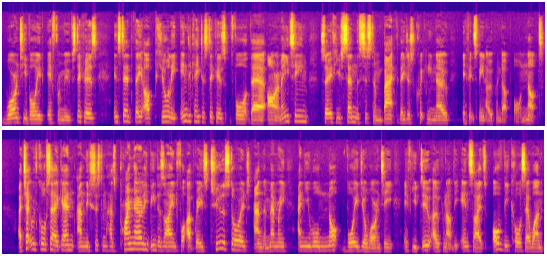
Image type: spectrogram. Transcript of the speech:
warranty void if removed stickers. Instead, they are purely indicator stickers for their RMA team. So if you send the system back, they just quickly know if it's been opened up or not. I checked with Corsair again, and the system has primarily been designed for upgrades to the storage and the memory, and you will not void your warranty if you do open up the insides of the Corsair One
